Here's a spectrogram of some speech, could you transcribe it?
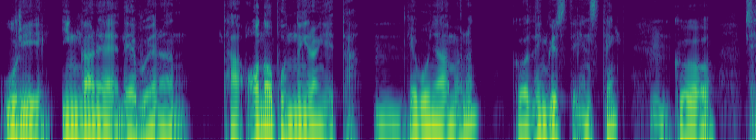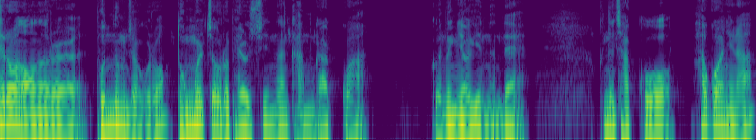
우리 인간의 내부에는 다 언어 본능이라는 게 있다. 음. 그게 뭐냐면은 그 linguistic instinct 음. 그 새로운 언어를 본능적으로 동물적으로 배울 수 있는 감각과 그 능력이 있는데 근데 자꾸 학원이나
